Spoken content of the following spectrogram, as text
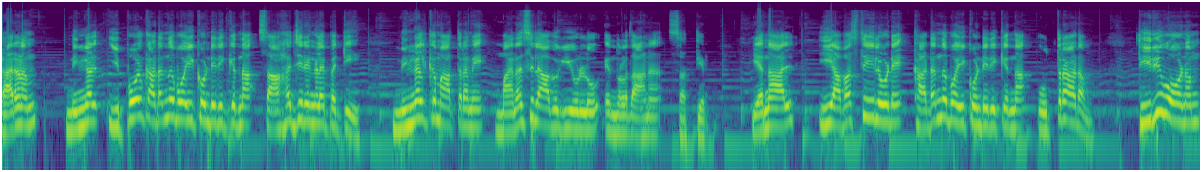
കാരണം നിങ്ങൾ ഇപ്പോൾ കടന്നുപോയിക്കൊണ്ടിരിക്കുന്ന സാഹചര്യങ്ങളെപ്പറ്റി നിങ്ങൾക്ക് മാത്രമേ മനസ്സിലാവുകയുള്ളൂ എന്നുള്ളതാണ് സത്യം. എന്നാൽ ഈ അവസ്ഥയിലൂടെ കടന്നുപോയിക്കൊണ്ടിരിക്കുന്ന ഉത്രാടം തിരുവോണം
